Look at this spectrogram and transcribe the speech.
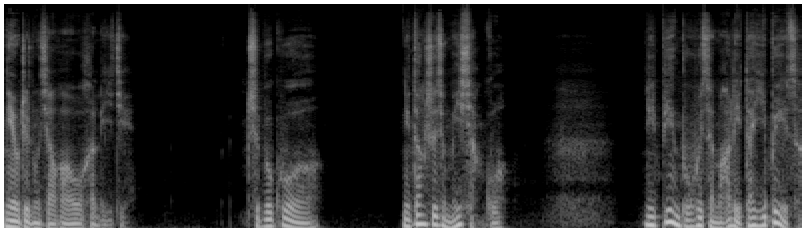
你有这种想法，我很理解。只不过，你当时就没想过，你并不会在马里待一辈子。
